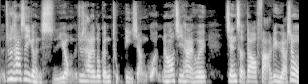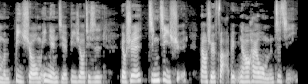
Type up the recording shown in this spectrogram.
的，就是它是一个很实用的，就是它都跟土地相关，然后其实它也会牵扯到法律啊，像我们必修，我们一年级的必修其实有学经济学，然后学法律，然后还有我们自己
